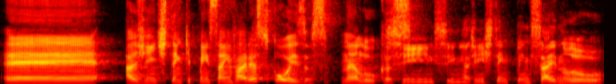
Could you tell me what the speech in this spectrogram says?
É, a gente tem que pensar em várias coisas, né, Lucas? Sim, sim. A gente tem que pensar aí no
